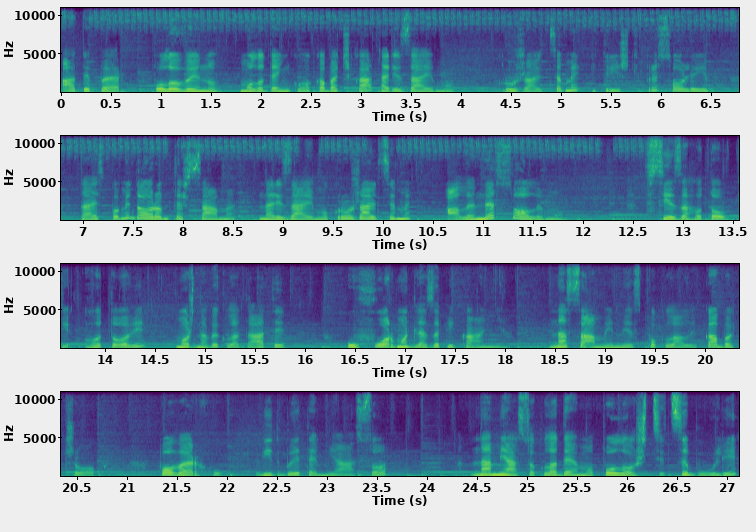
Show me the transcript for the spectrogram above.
А тепер половину молоденького кабачка нарізаємо кружальцями і трішки присолюємо. Та й з помідором те ж саме нарізаємо кружальцями, але не солимо. Всі заготовки готові, можна викладати у форму для запікання. На самий низ поклали кабачок, поверху відбите м'ясо. На м'ясо кладемо по ложці цибулі,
